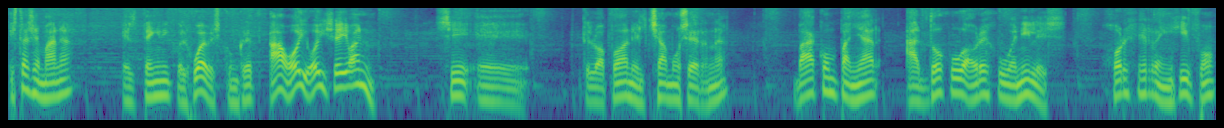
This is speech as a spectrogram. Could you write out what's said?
esta semana el técnico, el jueves concreto, ah, hoy, hoy se iban, sí, eh, que lo apodan el Chamo Serna, va a acompañar a dos jugadores juveniles, Jorge Rengifo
